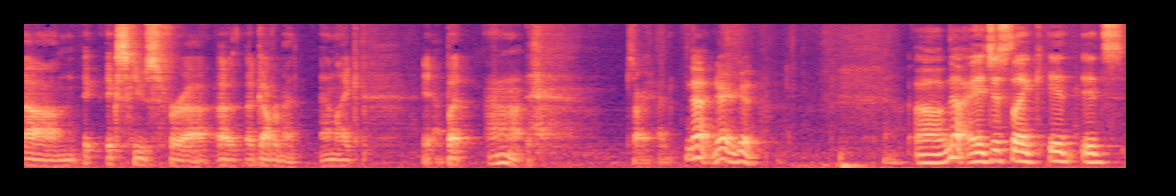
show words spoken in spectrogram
um, excuse for a, a, a government, and like yeah. But I don't know. Sorry. I, No, no, you're good. Um, no, it's just like it. It's.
